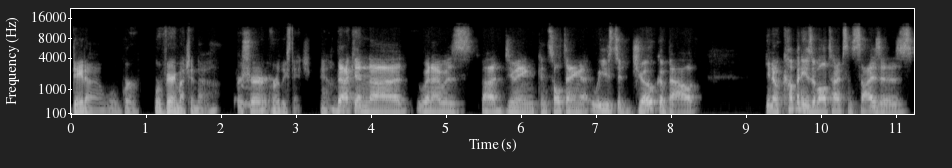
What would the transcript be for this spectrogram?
data, we're, we're very much in the for sure early stage. Yeah. Back in uh, when I was uh, doing consulting, we used to joke about, you know, companies of all types and sizes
